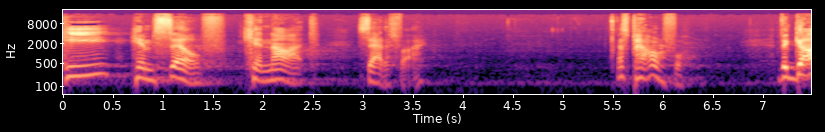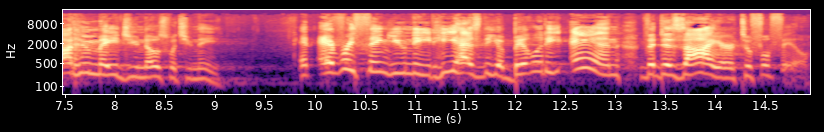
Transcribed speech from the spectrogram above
He Himself cannot satisfy. That's powerful. The God who made you knows what you need. And everything you need, He has the ability and the desire to fulfill.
